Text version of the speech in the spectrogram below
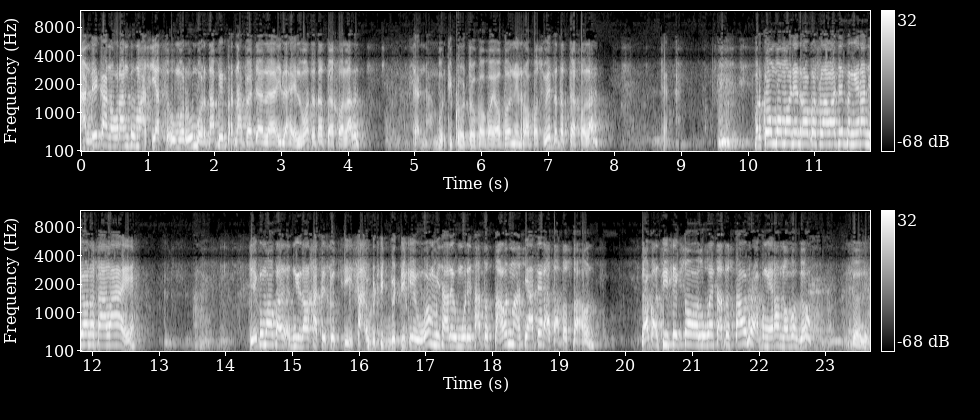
Andai kan orang tuh maksiat seumur-umur tapi pernah baca la ilaha illallah tetap dakhalal jannah. Mbok digodhog kaya apa ning rokok suwe tetap dakhalal jannah. Mergo mau ning rokok selawase pangeran ya ana salahe. Dia ku mau ngiral hadis kutsi, sak bedik-bedike uang misalnya umurnya satu tahun maksiatnya rak satu tahun. Lah kok disiksa luwes 100 tahun ora pangeran napa do? Dolim.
